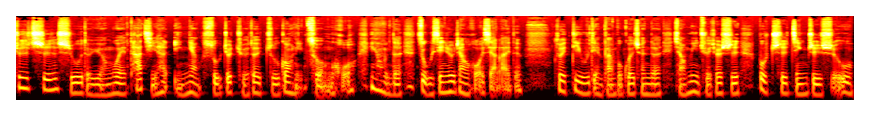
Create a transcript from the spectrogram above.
就是吃食物的原味，它其他的营养素就绝对足够你存活，因为我们的祖先就是这样活下来的。所以第五点返璞归真的小秘诀就是不吃精致食物，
